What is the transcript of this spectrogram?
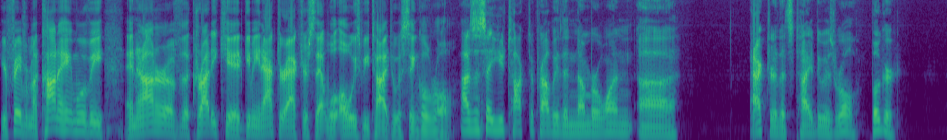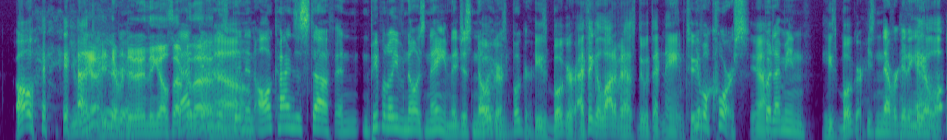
Your favorite McConaughey movie, and in honor of the Karate Kid, give me an actor, actress that will always be tied to a single role. I was going to say, you talked to probably the number one uh, actor that's tied to his role, Booger. Oh, You Yeah, he never him. did anything else after that that. dude has been in all kinds of stuff, and people don't even know his name. They just know it Booger. was Booger. He's Booger. I think a lot of it has to do with that name, too. Yeah, well, of course. Yeah. But I mean, He's Booger. he's never getting out.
